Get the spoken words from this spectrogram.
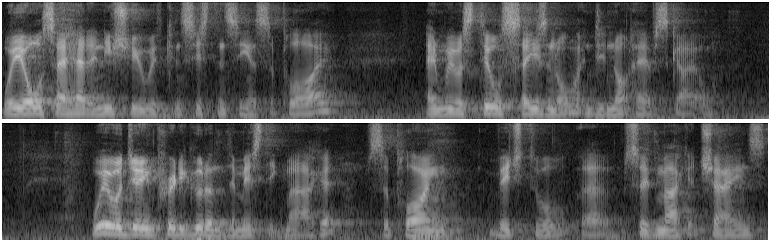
We also had an issue with consistency in supply and we were still seasonal and did not have scale. We were doing pretty good on the domestic market, supplying vegetable uh, supermarket chains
